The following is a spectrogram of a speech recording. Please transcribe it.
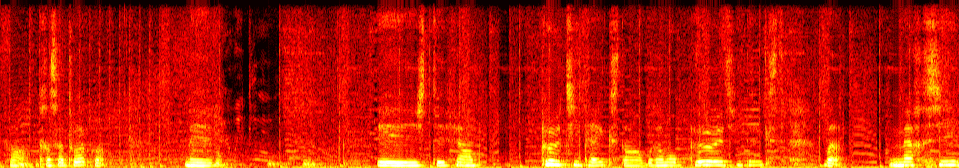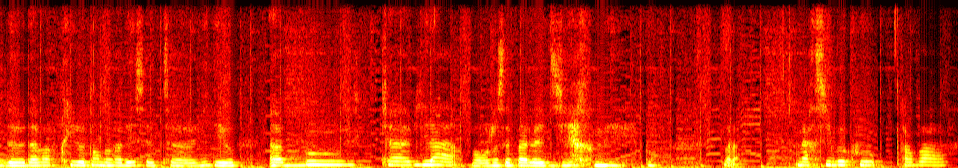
Enfin, grâce à toi, quoi. Mais bon. Et je t'ai fait un petit texte, un vraiment petit texte. Voilà. Merci d'avoir pris le temps de regarder cette euh, vidéo. Abou Kavila. Bon, je sais pas le dire, mais bon. Voilà. Merci beaucoup. Au revoir.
